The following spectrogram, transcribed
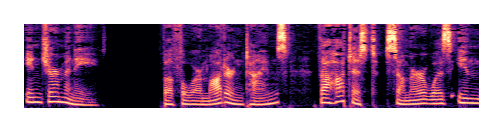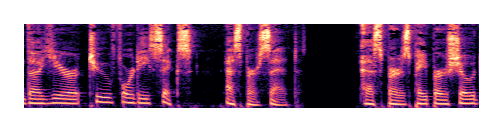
in Germany. Before modern times, the hottest summer was in the year 246, Esper said. Esper's paper showed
